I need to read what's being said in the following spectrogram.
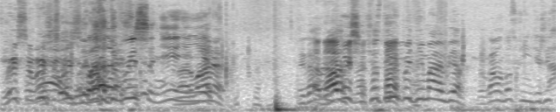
Выше, выше, выше. Куда выше? Не, не, не. Да, выше. Что ты не поднимаем вверх? Главное, доску не держите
